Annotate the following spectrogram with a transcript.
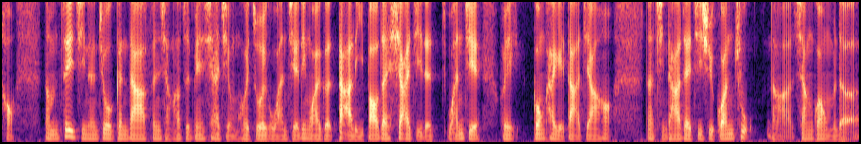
好，那么这一集呢，就跟大家分享到这边。下一集我们会做一个完结，另外一个大礼包在下一集的完结会公开给大家哈。那请大家再继续关注，那相关我们的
